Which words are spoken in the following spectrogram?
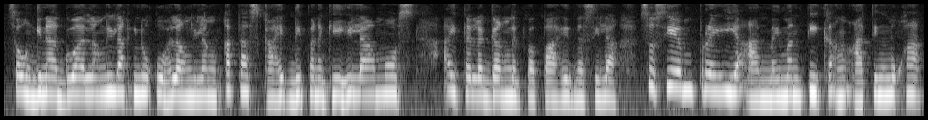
So ang ginagawa lang nila, kinukuha lang nilang katas kahit di pa naghihilamos ay talagang nagpapahid na sila. So siyempre iyaan may mantika ang ating mukha.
